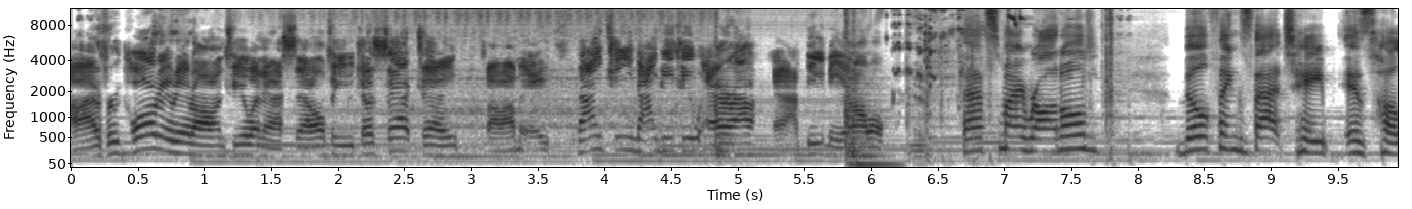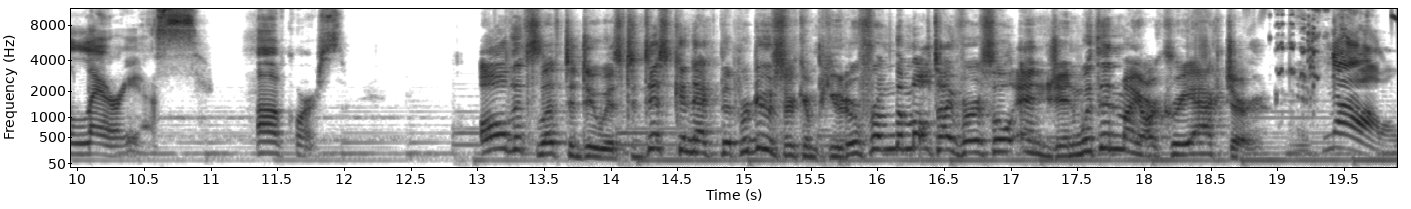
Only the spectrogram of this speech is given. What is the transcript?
I've recorded it onto an SLV cassette tape from a 1992 era Happy Meal. That's my Ronald. Bill thinks that tape is hilarious. Of course. All that's left to do is to disconnect the producer computer from the multiversal engine within my arc reactor. No,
